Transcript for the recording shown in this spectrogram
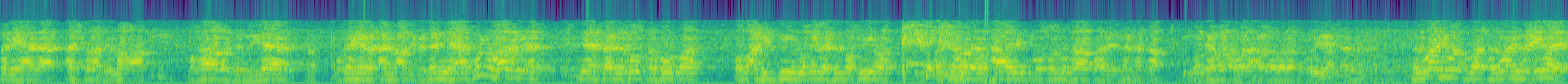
فلهذا اسفرت المرأة وخالطت الرجال وكشفت عن بعض بدنها كل هذا من من أسباب الخلطة وضعف الدين وقلة البصيرة والشهوه الخارج والمخالطة للفسقة والكفرة ولا حول ولا قوة إلا بالله. فالواجب فالواجب العنايه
